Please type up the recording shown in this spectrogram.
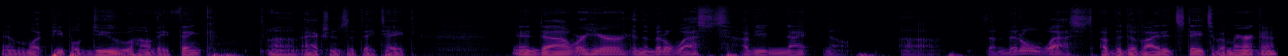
and what people do, how they think, uh, actions that they take. And uh, we're here in the Middle West of the United, no, uh, the Middle West of the divided states of America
